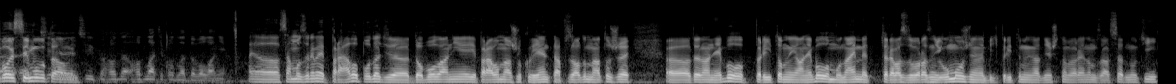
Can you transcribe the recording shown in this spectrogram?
boli simultálni. Či, či hodláte podľať dovolanie? E, samozrejme, právo podať e, dovolanie je právom nášho klienta, vzhľadom na to, že teda nebol prítomný a nebolo mu najmä, treba zdôrazniť, umožnené byť prítomný na dnešnom verejnom zasadnutí,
